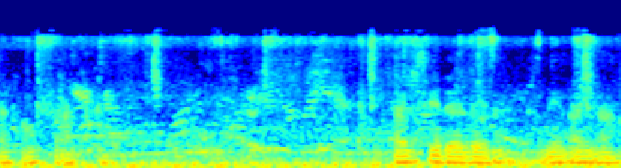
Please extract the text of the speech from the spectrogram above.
ขายของฝากใช้สีเดินเลยนะมีน้อยหนาว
